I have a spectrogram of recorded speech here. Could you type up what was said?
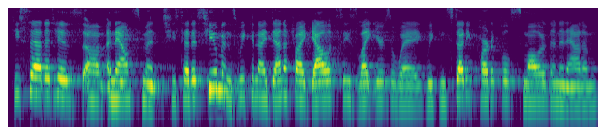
He said at his um, announcement, he said, as humans, we can identify galaxies light years away. We can study particles smaller than an atom,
